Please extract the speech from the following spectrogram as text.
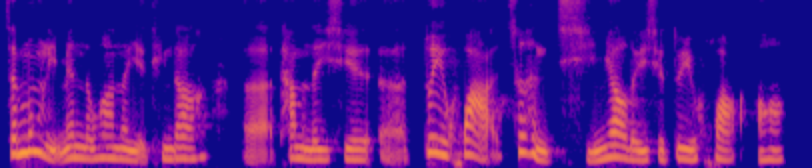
在梦里面的话呢，也听到呃他们的一些呃对话，这很奇妙的一些对话啊。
